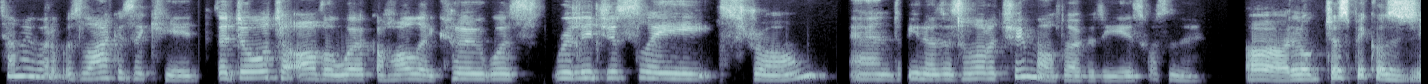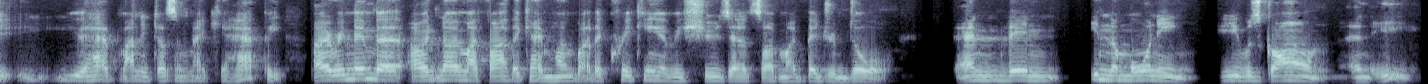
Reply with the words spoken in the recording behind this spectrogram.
Tell me what it was like as a kid, the daughter of a workaholic who was religiously strong. And, you know, there's a lot of tumult over the years, wasn't there? Oh, look, just because you have money doesn't make you happy. I remember I would know my father came home by the creaking of his shoes outside my bedroom door. And then in the morning, he was gone. And he,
